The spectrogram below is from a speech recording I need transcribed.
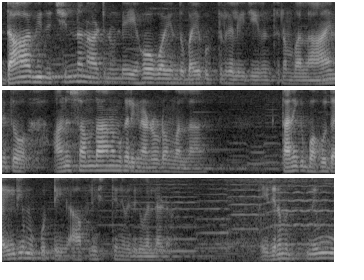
దావిదు చిన్ననాటి నుండే యహోబా ఎందు భయభక్తులు కలిగి జీవించడం వల్ల ఆయనతో అనుసంధానం కలిగి నడవడం వల్ల తనకి బహుధైర్యము పుట్టి ఆ ఫిలిస్తీన్ మీదకి వెళ్ళాడు. ఈ దినం నువ్వు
